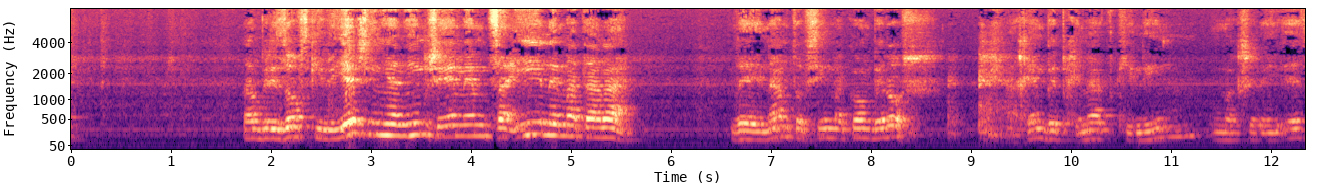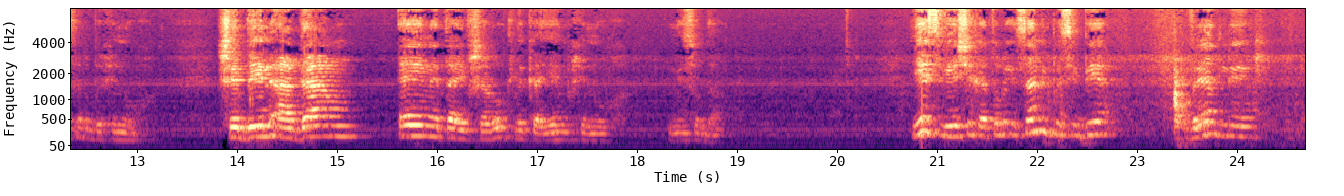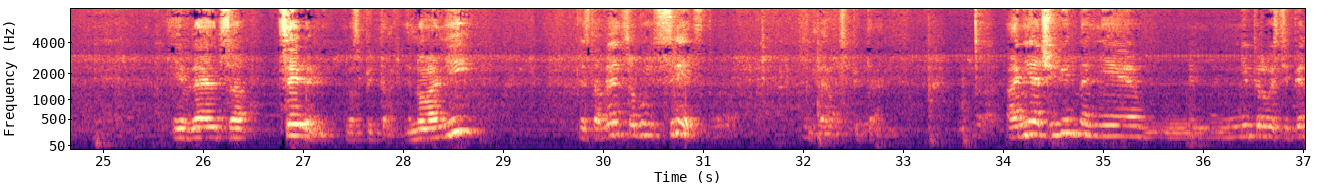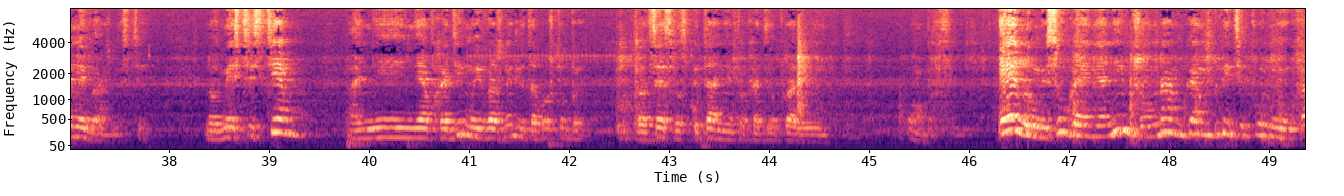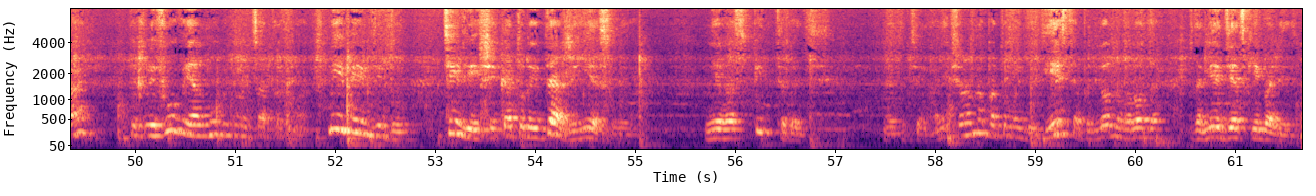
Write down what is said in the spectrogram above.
הרב בריזובסקי, ויש עניינים שהם אמצעי למטרה ואינם תופסים מקום בראש, אך הם בבחינת כלים ומכשירי עזר בחינוך, שבין אדם אין את האפשרות לקיים חינוך מסודר. Есть вещи, которые сами по себе вряд ли являются целями воспитания, но они представляют собой средства для воспитания. Они, очевидно, не, не первостепенной важности. Но вместе с тем они необходимы и важны для того, чтобы процесс воспитания проходил правильным образом. Элу мисуга и няним нам гам блити пульмиуха и хлифу и Мы имеем в виду те вещи, которые даже если не воспитывать эту тему, они все равно потом идут. Есть определенного рода, например, детские болезни.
